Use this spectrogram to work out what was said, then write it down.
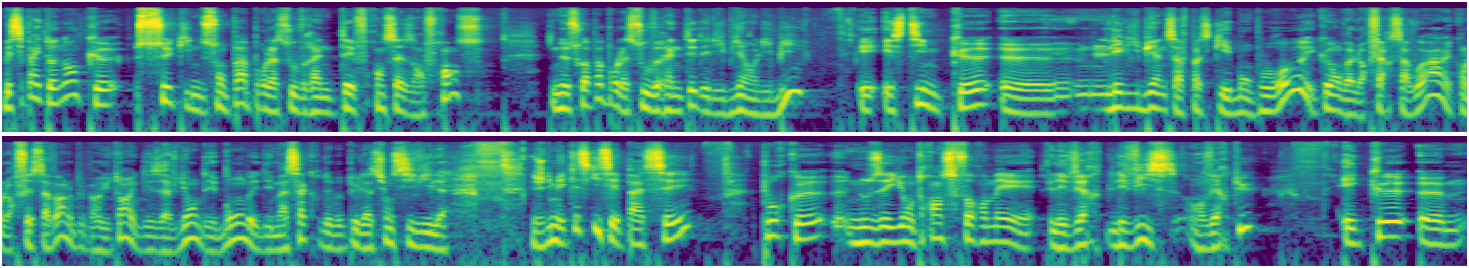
Mais c'est pas étonnant que ceux qui ne sont pas pour la souveraineté française en France ne soient pas pour la souveraineté des Libyens en Libye et estiment que euh, les Libyens ne savent pas ce qui est bon pour eux et qu'on va leur faire savoir et qu'on leur fait savoir la plupart du temps avec des avions, des bombes et des massacres de populations civiles. je dis mais qu'est-ce qui s'est passé pour que nous ayons transformé les, les vices en vertus et que euh,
